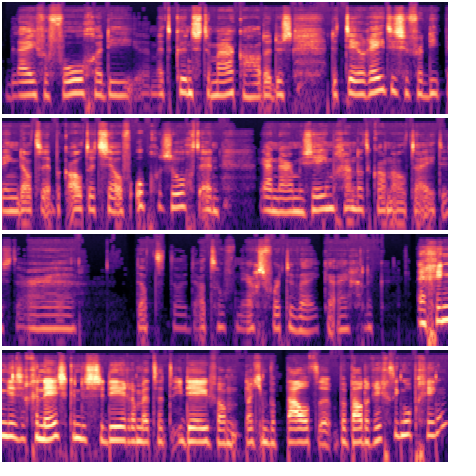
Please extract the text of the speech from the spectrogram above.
blijven volgen die eh, met kunst te maken hadden. Dus de theoretische verdieping, dat heb ik altijd zelf opgezocht. En ja, naar een museum gaan, dat kan altijd. Dus daar, dat, dat, dat hoeft nergens voor te wijken eigenlijk. En ging je geneeskunde studeren met het idee van dat je een bepaalde, bepaalde richting op ging?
